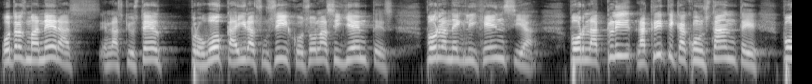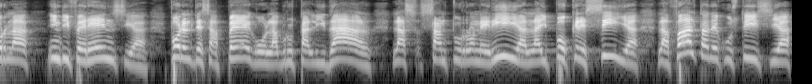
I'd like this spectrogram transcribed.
Otras maneras en las que usted provoca ir a sus hijos son las siguientes. Por la negligencia, por la, la, crítica constante, por la indiferencia, por el desapego, la brutalidad, la santurronería, la hipocresía, la falta de justicia,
